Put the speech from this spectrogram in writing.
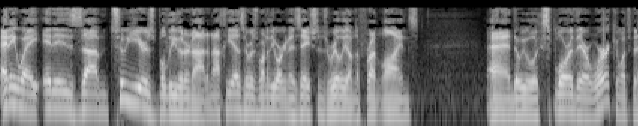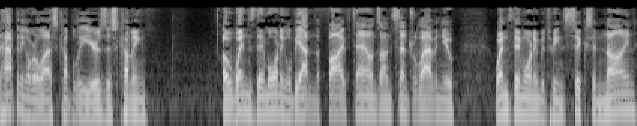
Anyway, it is um, two years, believe it or not, and Achiezer was one of the organizations really on the front lines. And we will explore their work and what's been happening over the last couple of years. This coming uh, Wednesday morning, we'll be out in the five towns on Central Avenue. Wednesday morning between six and nine.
